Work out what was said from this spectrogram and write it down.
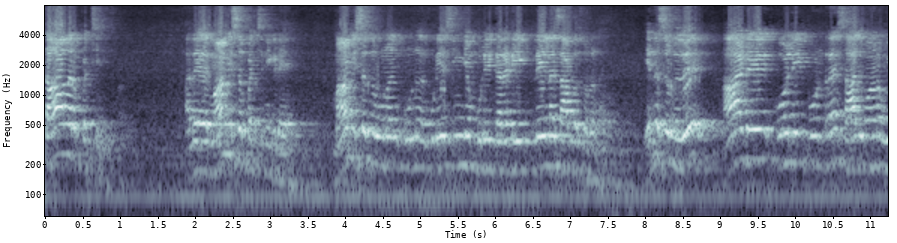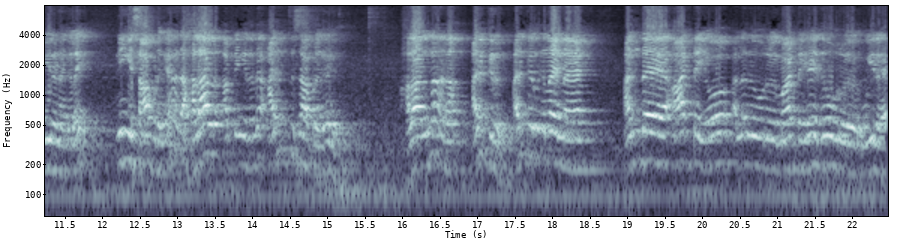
தாவர பச்சினி அது மாமிச பச்சினி கிடையாது. மாமிசத்தை உண உண்ணக்கூடிய சிங்கம் புலி கரடி இதையெல்லாம் சாப்பிட சொல்லல. என்ன சொல்லுது? ஆடு கோழி போன்ற சாதுவான உயிரினங்களை நீங்க சாப்பிடுங்க. அது ஹலால் அப்படிங்கறத அறுத்து சாப்பிடுங்க. ஹலால்னா அதான் அறுக்கிறது. அறுக்கிறதுனா என்ன? அந்த ஆட்டையோ அல்லது ஒரு மாட்டையோ ஏதோ ஒரு உயிரை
